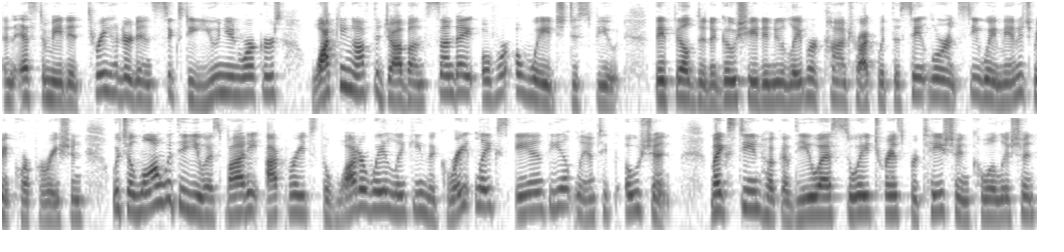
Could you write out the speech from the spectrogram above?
An estimated 360 union workers walking off the job on Sunday over a wage dispute. They failed to negotiate a new labor contract with the St. Lawrence Seaway Management Corporation, which, along with the U.S. body, operates the waterway linking the Great Lakes and the Atlantic Ocean. Mike Steenhoek of the U.S. Soy Transportation Coalition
